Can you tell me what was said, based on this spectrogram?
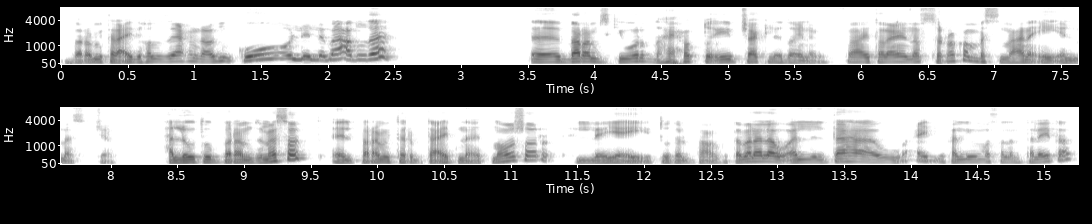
parameter عادي خالص زي إحنا متعودين. كل اللي بعده ده params keyword هيحطه إيه؟ بشكل dynamic فهيطلع لي نفس الرقم بس معانا إيه؟ ال message. hello to params method ال parameter بتاعتنا 12 اللي هي إيه؟ ال total بتاعهم طب أنا لو قللتها أو عادي خليهم مثلا 3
